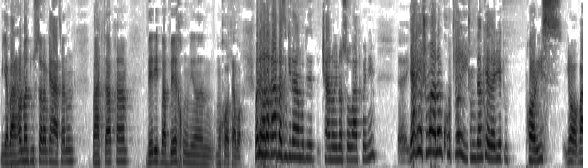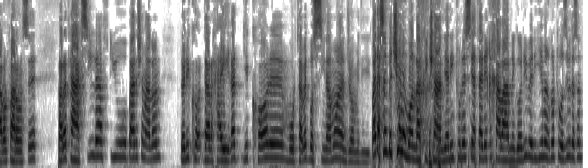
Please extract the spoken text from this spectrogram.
میگم به حال من دوست دارم که حتما اون مطلب هم برید و بخونین مخاطبا. ولی حالا قبل از اینکه در مورد چن و اینا صحبت کنیم یحیی شما الان کجایی؟ چون میدم که داری تو پاریس یا برال فرانسه برای تحصیل رفتی و بعدش هم الان داری در حقیقت یه کار مرتبط با سینما انجام میدی. بعد اصلا به چه عنوان رفتی کن یعنی تونستی از طریق خبرنگاری بری یه مقدار توضیح بده اصلا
